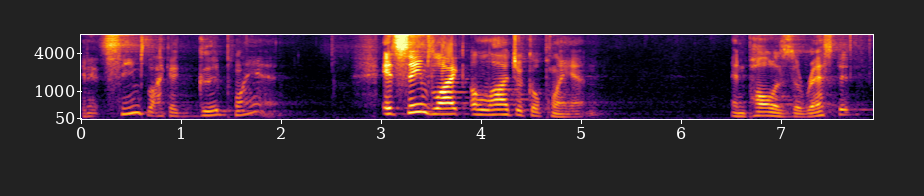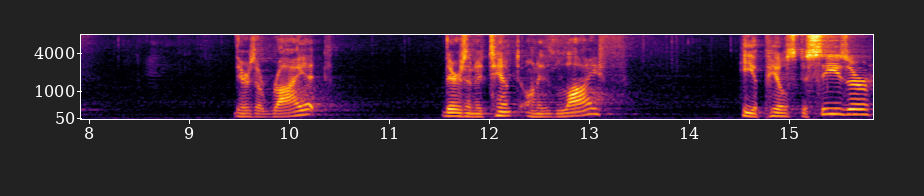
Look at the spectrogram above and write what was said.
And it seems like a good plan. It seems like a logical plan. And Paul is arrested. There's a riot. There's an attempt on his life. He appeals to Caesar.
